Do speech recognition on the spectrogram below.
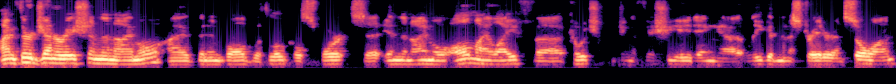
I'm third generation Nanaimo. I've been involved with local sports uh, in Nanaimo all my life, coaching, officiating, league administrator, and so on.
